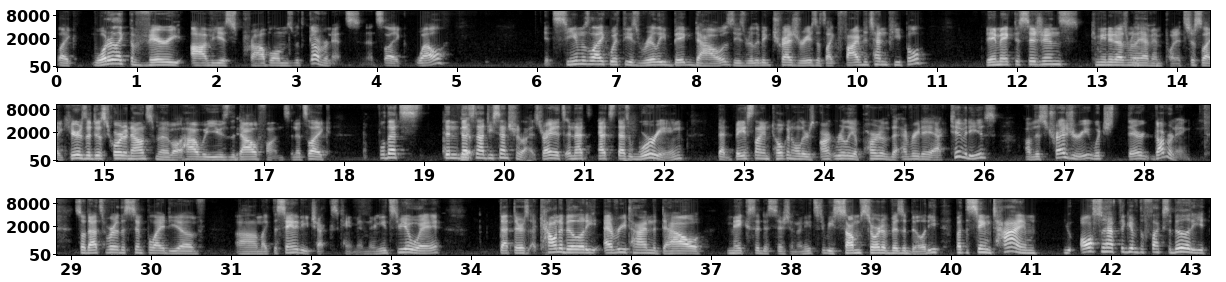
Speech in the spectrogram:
like, what are like the very obvious problems with governance? And it's like, well, it seems like with these really big DAOs, these really big treasuries, it's like five to 10 people. They make decisions. Community doesn't really have input. It's just like, here's a Discord announcement about how we use the DAO funds. And it's like, well, that's then that's yep. not decentralized, right? It's and that's that's that's worrying that baseline token holders aren't really a part of the everyday activities of this treasury, which they're governing. So that's where the simple idea of um, like the sanity checks came in. There needs to be a way that there's accountability every time the DAO makes a decision. There needs to be some sort of visibility, but at the same time, you also have to give the flexibility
